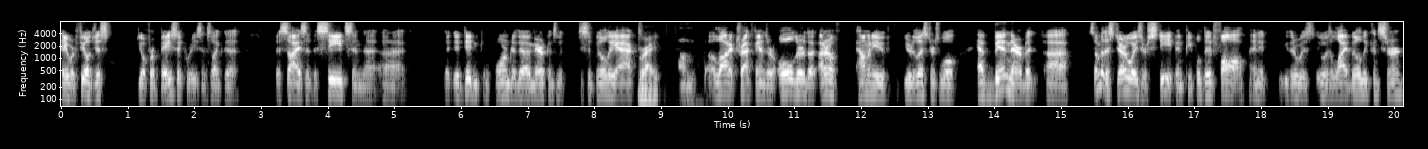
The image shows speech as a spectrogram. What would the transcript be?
Hayward Field, just you know for basic reasons like the the size of the seats and the uh, it, it, didn't conform to the Americans with Disability Act. Right. Um, a lot of track fans are older. The, I don't know if, how many of your listeners will have been there, but uh, some of the stairways are steep and people did fall, and it there was it was a liability concern.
